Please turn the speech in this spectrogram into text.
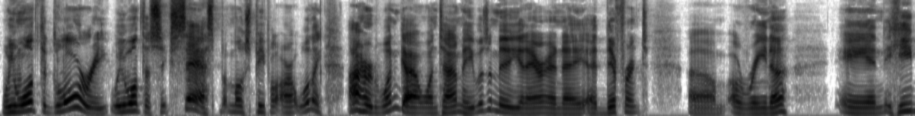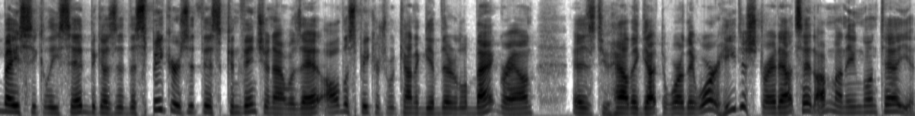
We want the glory, we want the success, but most people aren't willing. I heard one guy one time, he was a millionaire in a, a different um, arena, and he basically said because of the speakers at this convention I was at, all the speakers would kind of give their little background as to how they got to where they were. He just straight out said, I'm not even going to tell you.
